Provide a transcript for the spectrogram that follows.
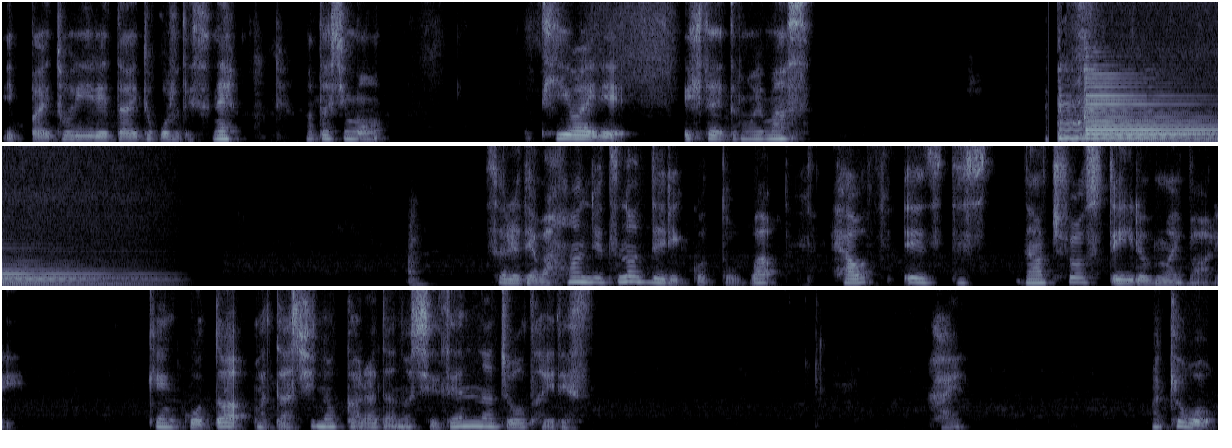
いっぱい取り入れたいところですね。私も ty でいきたいと思います。それでは本日のデリコとは Health is the natural state of my body 健康とは私の体の自然な状態です。はい。まあ、今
